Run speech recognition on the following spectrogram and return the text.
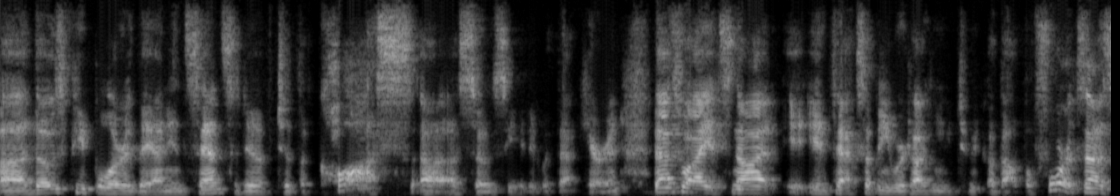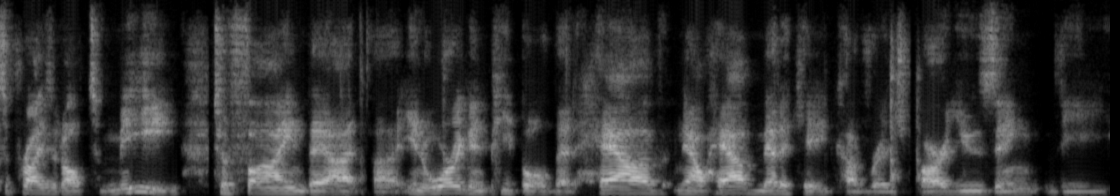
uh, those people are then insensitive to the costs uh, associated with that care. And that's why it's not, in fact, something you were talking to, about before. It's not a surprise at all to me to find that uh, in Oregon, people that have now have Medicaid coverage are using the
